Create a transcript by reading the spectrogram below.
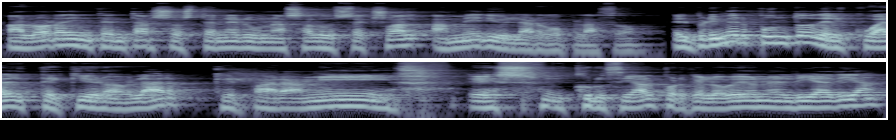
a la hora de intentar sostener una salud sexual a medio y largo plazo. El primer punto del cual te quiero hablar, que para mí es crucial porque lo veo en el día a día,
